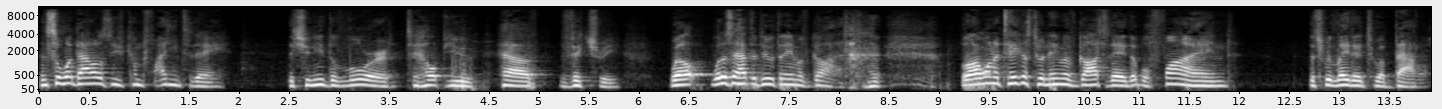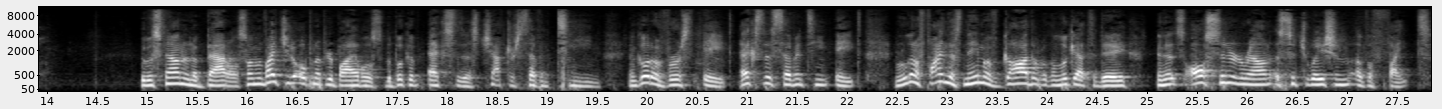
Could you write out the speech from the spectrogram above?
And so, what battles do you come fighting today that you need the Lord to help you have victory? Well, what does it have to do with the name of God? well, I want to take us to a name of God today that will find that's related to a battle. It was found in a battle. So I invite you to open up your Bibles to the book of Exodus, chapter 17, and go to verse 8. Exodus 17, 8. And we're going to find this name of God that we're going to look at today, and it's all centered around a situation of a fight.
